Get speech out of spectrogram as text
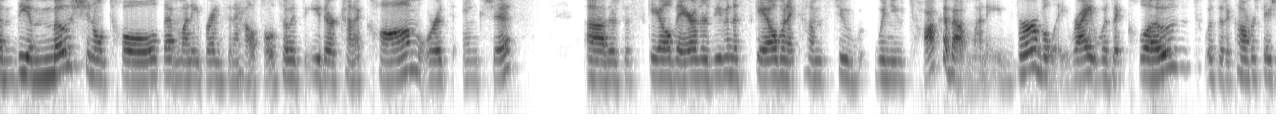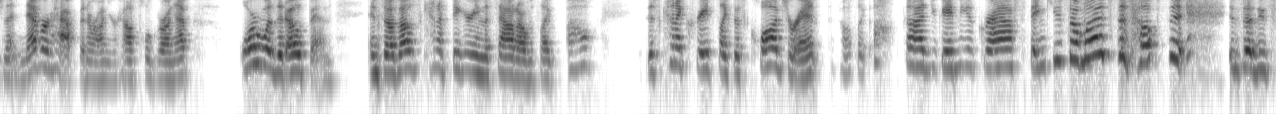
um, the emotional toll that money brings in a household so it's either kind of calm or it's anxious uh, there's a scale there. There's even a scale when it comes to when you talk about money verbally, right? Was it closed? Was it a conversation that never happened around your household growing up? Or was it open? And so as I was kind of figuring this out, I was like, oh, this kind of creates like this quadrant. I was like, oh, God, you gave me a graph. Thank you so much. This helps it. And so these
